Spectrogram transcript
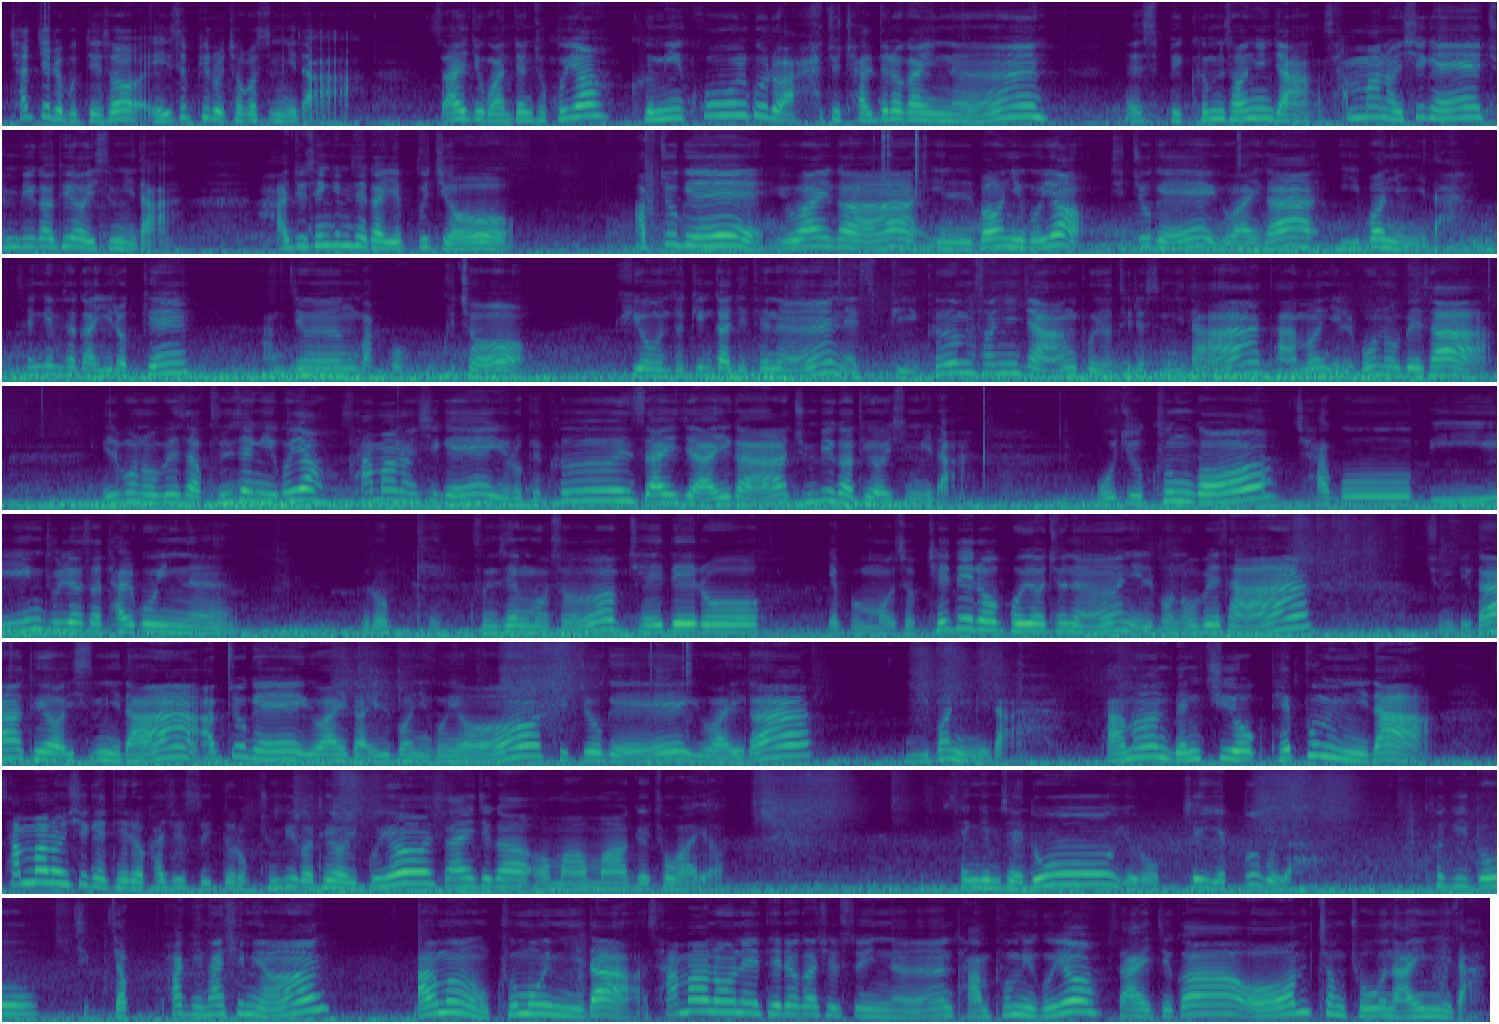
찾지를 못해서 ASP로 적었습니다. 사이즈가 완전 좋고요. 금이 골고루 아주 잘 들어가 있는 SP 금 선인장 3만원씩에 준비가 되어 있습니다. 아주 생김새가 예쁘죠. 앞쪽에 UI가 1번이고요. 뒤쪽에 UI가 2번입니다. 생김새가 이렇게 앙증맞고 그쵸? 귀여운 느낌까지 드는 SP 금 선인장 보여드렸습니다. 다음은 일본 오베사 일본 오베사 군생이고요. 4만원씩에 이렇게 큰 사이즈 아이가 준비가 되어 있습니다. 오주 큰 거 자구 빙 둘려서 달고 있는 이렇게 군생 모습 제대로 예쁜 모습 제대로 보여주는 일본 오베사 준비가 되어 있습니다. 앞쪽에 요 아이가 1번이고요. 뒤쪽에 요 아이가 2번입니다. 다음은 맹치욕 대품입니다. 3만원씩에 데려가실 수 있도록 준비가 되어 있고요. 사이즈가 어마어마하게 좋아요. 생김새도 이렇게 예쁘고요. 크기도 직접 확인하시면 다음은 금호입니다. 4만원에 데려가실 수 있는 단품이고요. 사이즈가 엄청 좋은 아이입니다.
